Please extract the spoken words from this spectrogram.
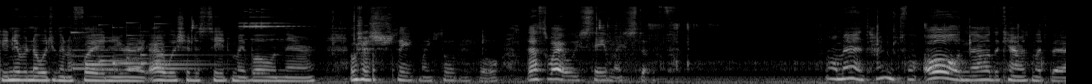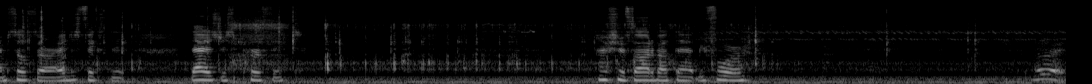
You never know what you're going to fight, and you're like, I wish I just saved my bow in there. I wish I saved my soldier's bow. That's why I always save my stuff. Oh man, time is Oh, now the camera's much better. I'm so sorry. I just fixed it. That is just perfect. I should have thought about that before. Alright.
